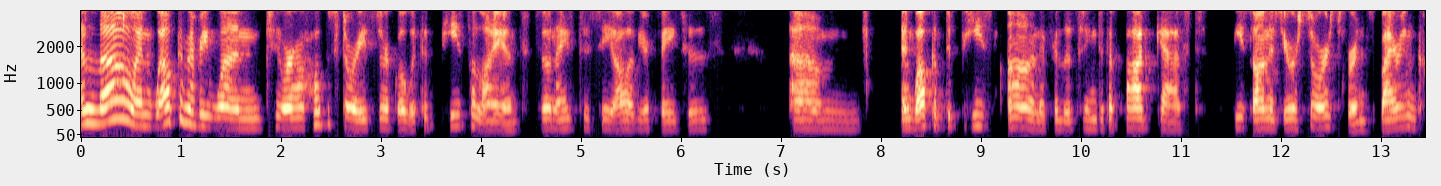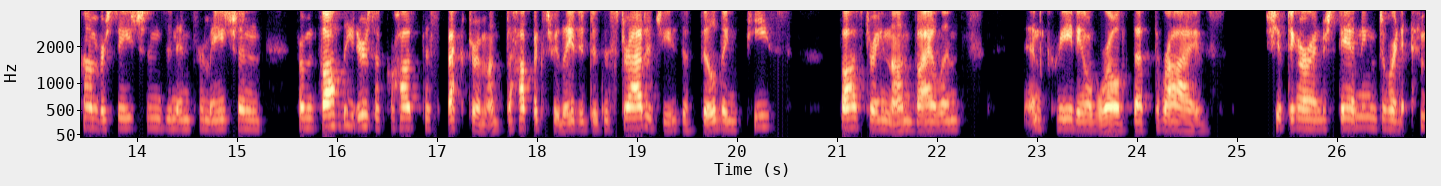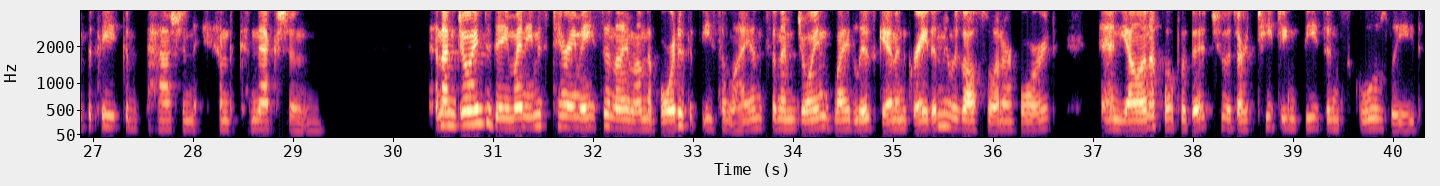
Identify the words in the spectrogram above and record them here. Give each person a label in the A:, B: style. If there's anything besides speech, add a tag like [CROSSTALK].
A: Hello and welcome everyone to our Hope Story Circle with the Peace Alliance. It's so nice to see all of your faces. Um, and welcome to Peace On if you're listening to the podcast. Peace On is your source for inspiring conversations and information from thought leaders across the spectrum on topics related to the strategies of building peace, fostering nonviolence, and creating a world that thrives, shifting our understanding toward empathy, compassion, and connection. And I'm joined today. My name is Terry Mason. I'm on the board of the Peace Alliance, and I'm joined by Liz Gannon Graydon, who is also on our board, and Jelena Popovich, who is our Teaching Peace in Schools lead.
